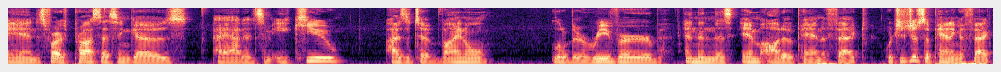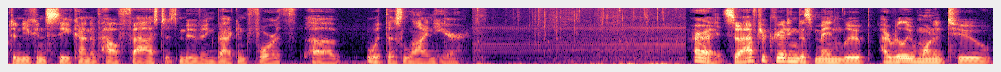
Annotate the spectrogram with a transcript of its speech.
And as far as processing goes, I added some EQ, iZotope vinyl, a little bit of reverb, and then this MAutoPan effect, which is just a panning effect, and you can see kind of how fast it's moving back and forth uh, with this line here. All right, so after creating this main loop, I really wanted to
